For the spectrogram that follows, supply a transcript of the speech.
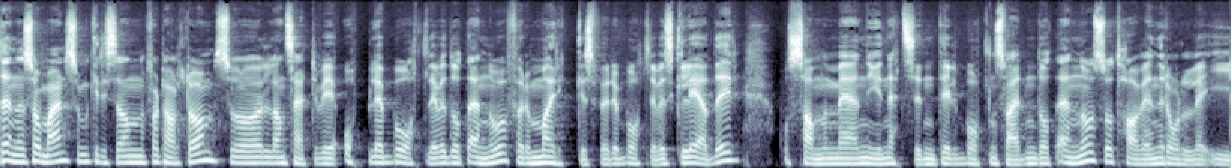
denne sommeren, som Kristian fortalte om, så lanserte vi opplevbåtlivet.no for å markedsføre båtlivets gleder. Og sammen med nye nettsiden til båtensverden.no så tar vi en rolle i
